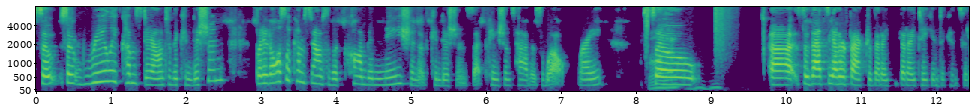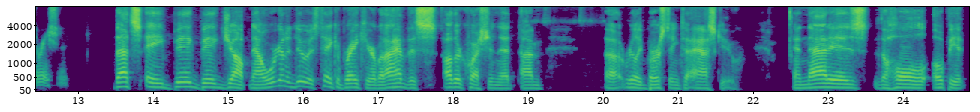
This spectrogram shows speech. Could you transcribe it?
so so it really comes down to the condition but it also comes down to the combination of conditions that patients have as well right so uh, so that's the other factor that i that i take into consideration That's a big, big jump. Now, what we're going to do is take a break here, but I have this other question that I'm uh, really bursting to ask you. And that is the whole opiate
